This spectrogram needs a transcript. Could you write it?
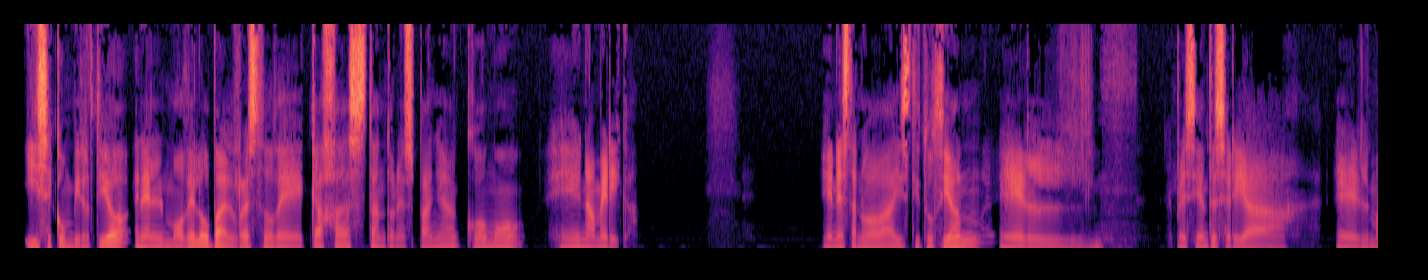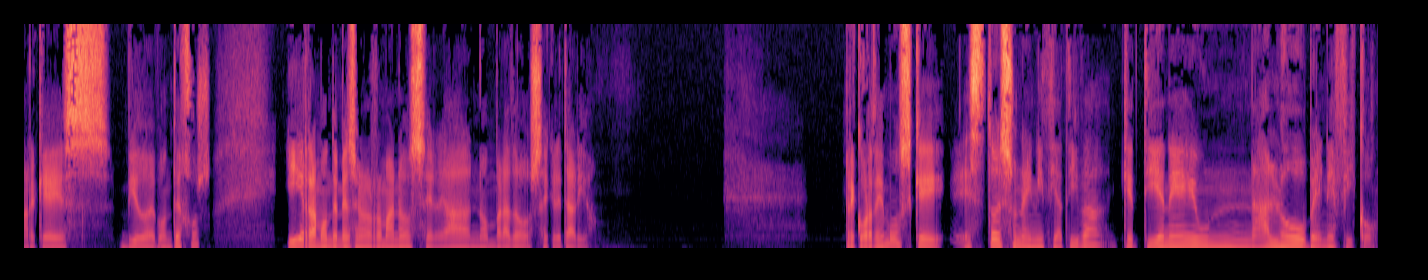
y se convirtió en el modelo para el resto de cajas tanto en España como en América. En esta nueva institución el presidente sería el marqués viudo de Pontejos y Ramón de Mesoneros Romanos será nombrado secretario. Recordemos que esto es una iniciativa que tiene un halo benéfico.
